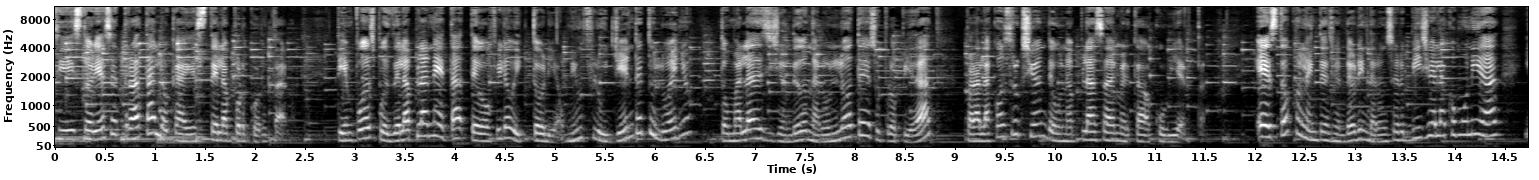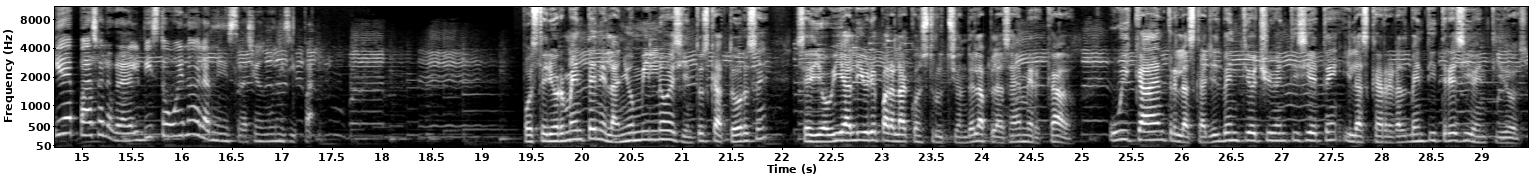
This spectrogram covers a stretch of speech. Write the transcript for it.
Si de historia se trata, lo que hay es tela por cortar. Tiempo después de la planeta, Teófilo Victoria, un influyente tulueño, toma la decisión de donar un lote de su propiedad para la construcción de una plaza de mercado cubierta. Esto con la intención de brindar un servicio a la comunidad y de paso lograr el visto bueno de la administración municipal. Posteriormente, en el año 1914, se dio vía libre para la construcción de la plaza de mercado, ubicada entre las calles 28 y 27 y las carreras 23 y 22.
